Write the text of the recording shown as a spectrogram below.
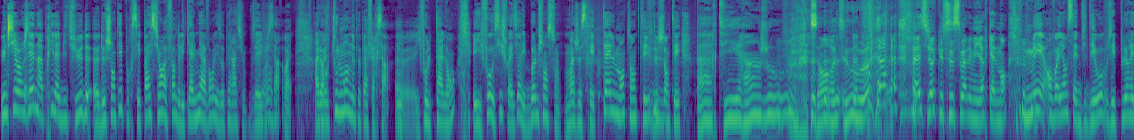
Une chirurgienne a pris l'habitude euh, de chanter pour ses patients afin de les calmer avant les opérations. Vous avez Wow. vu ça? Ouais. Alors Oui. tout le monde ne peut pas faire ça. Euh, il faut le talent et il faut aussi choisir les bonnes chansons. Moi, je serais tellement tentée de chanter Partir un jour sans retour. pas sûr que ce soit le meilleur calmant, mais en voyant cette vidéo, j'ai pleuré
